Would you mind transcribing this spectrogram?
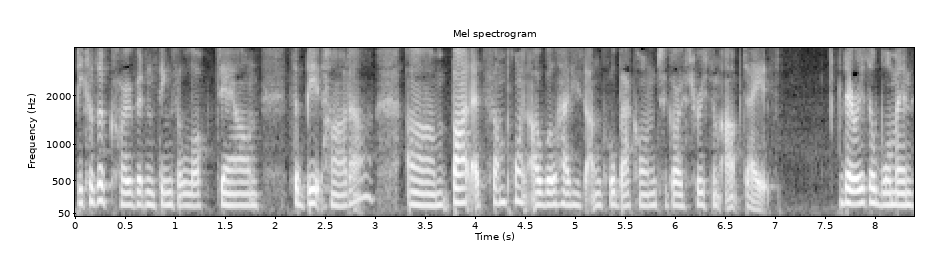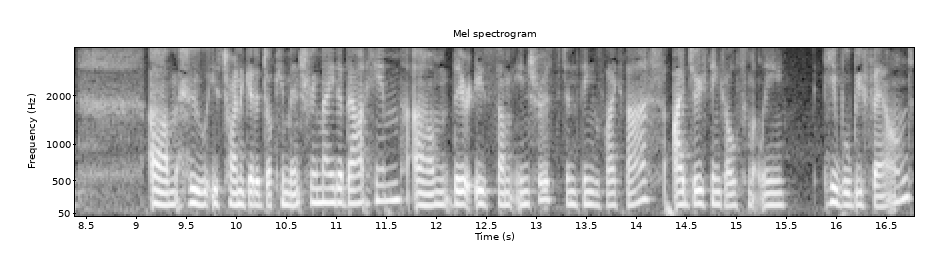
because of COVID and things are locked down, it's a bit harder. Um, but at some point, I will have his uncle back on to go through some updates. There is a woman. Um, who is trying to get a documentary made about him. Um, there is some interest in things like that. I do think ultimately he will be found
